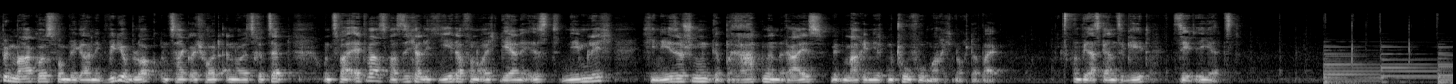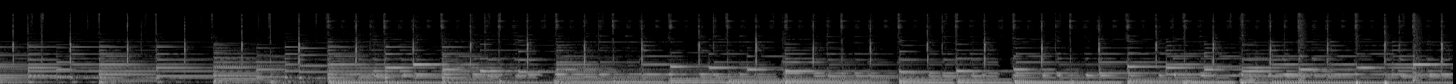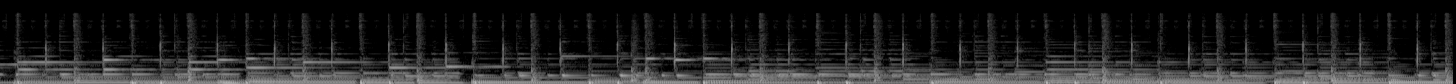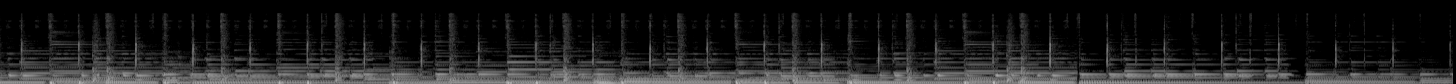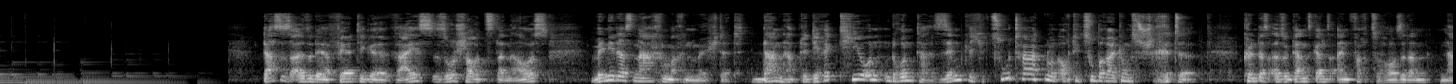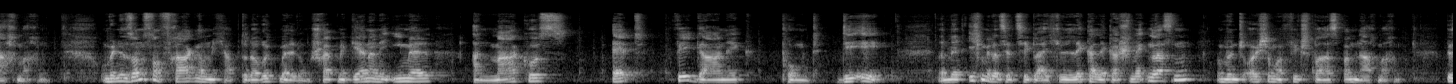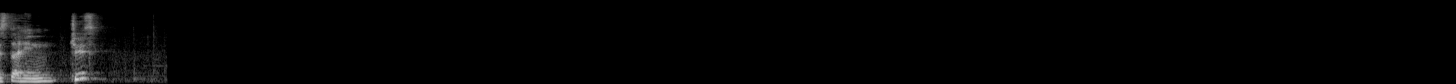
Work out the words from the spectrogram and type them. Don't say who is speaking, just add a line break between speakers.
bin Markus vom Veganik Videoblog und zeige euch heute ein neues Rezept. Und zwar etwas, was sicherlich jeder von euch gerne isst, nämlich chinesischen gebratenen Reis mit mariniertem Tofu mache ich noch dabei. Und wie das Ganze geht, seht ihr jetzt. Das ist also der fertige Reis, so schaut es dann aus. Wenn ihr das nachmachen möchtet, dann habt ihr direkt hier unten drunter sämtliche Zutaten und auch die Zubereitungsschritte. Könnt das also ganz, ganz einfach zu Hause dann nachmachen. Und wenn ihr sonst noch Fragen an mich habt oder Rückmeldungen, schreibt mir gerne eine E-Mail an markus.veganik.de. Dann werde ich mir das jetzt hier gleich lecker, lecker schmecken lassen und wünsche euch schon mal viel Spaß beim Nachmachen. Bis dahin, tschüss!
